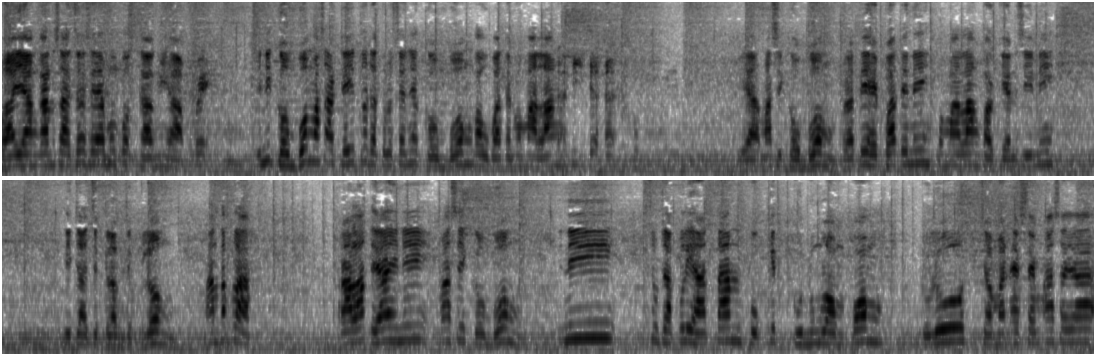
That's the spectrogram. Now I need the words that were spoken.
Bayangkan saja saya mau pegangi HP. Ini Gombong Mas Ade itu ada tulisannya Gombong Kabupaten Pemalang. Iya. Ya masih gombong, berarti hebat ini Pemalang bagian sini tidak jeglong-jeglong, mantap lah. Ralat ya ini masih gombong. Ini sudah kelihatan Bukit Gunung Lompong. Dulu zaman SMA saya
